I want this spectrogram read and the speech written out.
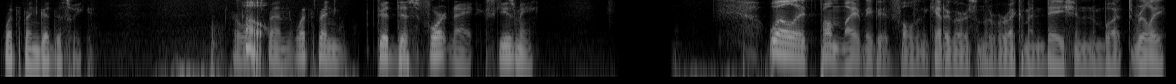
what's been good this week, or what's Oh. been what's been good this fortnight. Excuse me. Well, it probably might maybe it falls in the category of some sort of a recommendation, but really,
